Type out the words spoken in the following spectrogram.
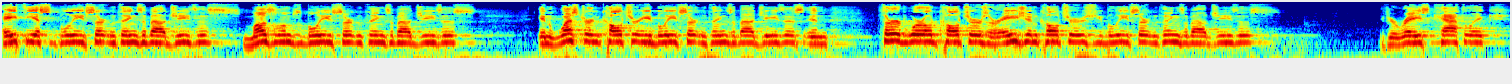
Atheists believe certain things about Jesus. Muslims believe certain things about Jesus. In Western culture, you believe certain things about Jesus. In third world cultures or Asian cultures, you believe certain things about Jesus. If you're raised Catholic,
